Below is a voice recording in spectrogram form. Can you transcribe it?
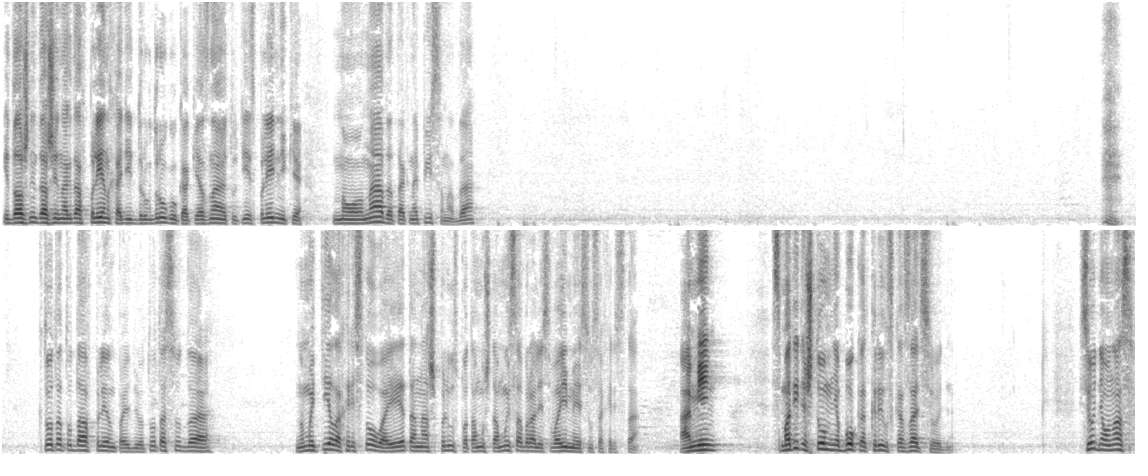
и должны даже иногда в плен ходить друг к другу. Как я знаю, тут есть пленники, но надо, так написано, да? Кто-то туда в плен пойдет, кто-то сюда. Но мы тело Христово, и это наш плюс, потому что мы собрались во имя Иисуса Христа. Аминь. Смотрите, что мне Бог открыл сказать сегодня. Сегодня у нас,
